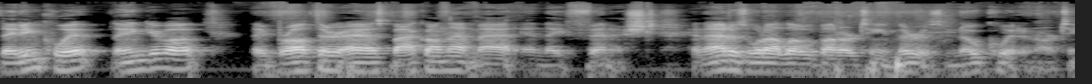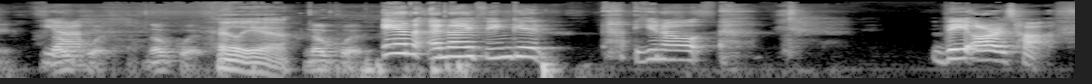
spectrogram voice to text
They didn't quit. They didn't give up. They brought their ass back on that mat and they finished. And that is what I love about our team. There is no quit in our team. Yeah. No quit. No quit. Hell yeah. No quit. And and I think it, you know, they are tough.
